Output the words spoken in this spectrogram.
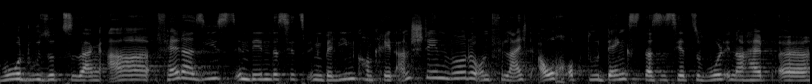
wo du sozusagen A, Felder siehst, in denen das jetzt in Berlin konkret anstehen würde und vielleicht auch, ob du denkst, dass es jetzt sowohl innerhalb äh,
